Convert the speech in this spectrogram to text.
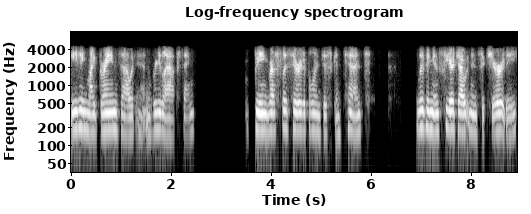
Eating my brains out and relapsing, being restless, irritable, and discontent, living in fear, doubt, and insecurity,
